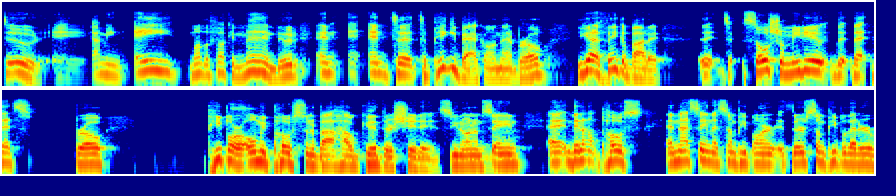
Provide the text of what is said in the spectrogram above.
Dude eh, i mean a motherfucking men dude. And and to to piggyback on that bro you got to think about it social media that, that that's bro people are only posting about how good their shit is you know what i'm Yeah. saying? And they don't post and not saying that some people aren't there's some people that are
